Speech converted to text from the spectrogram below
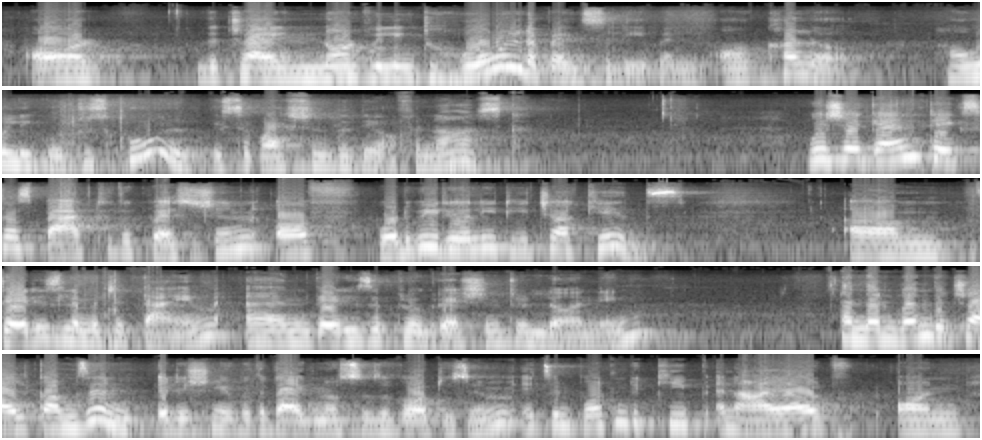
Or the child not willing to hold a pencil, even, or color. How will he go to school? Is a question that they often ask. which again takes us back to the question of what do we really teach our kids um, there is limited time and there is a progression to learning and then when the child comes in additionally with a diagnosis of autism it's important to keep an eye out on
